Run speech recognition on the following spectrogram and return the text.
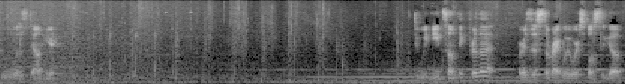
Who was down here? Do we need something for that? Or is this the right way we're supposed to go?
